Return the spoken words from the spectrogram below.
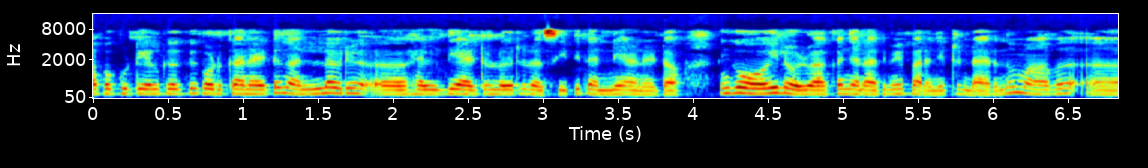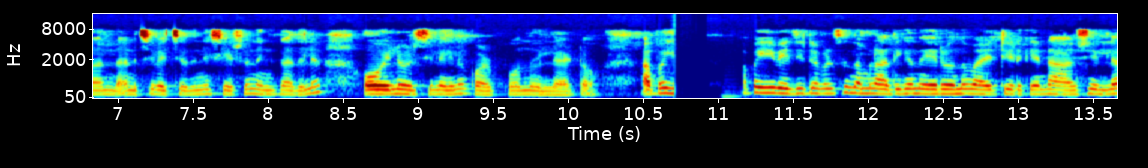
അപ്പോൾ കുട്ടികൾക്കൊക്കെ കൊടുക്കാനായിട്ട് നല്ലൊരു ഹെൽത്തി ആയിട്ടുള്ള ഒരു റെസിപ്പി തന്നെയാണ് കേട്ടോ നിങ്ങൾക്ക് ഓയിൽ ഒഴിവാക്കാൻ ഞാൻ ആദ്യമേ പറഞ്ഞിട്ടുണ്ടായിരുന്നു. മാവ് നനച്ച് വെച്ചതിന് ശേഷം നിങ്ങൾക്ക് അതിൽ ഓയിൽ ഒഴിച്ചില്ലെങ്കിലും കുഴപ്പമൊന്നുമില്ല കേട്ടോ അപ്പോൾ അപ്പോൾ ഈ വെജിറ്റബിൾസ് നമ്മൾ അധികം നേരം ഒന്നും വഴറ്റിയെടുക്കേണ്ട ആവശ്യമില്ല.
